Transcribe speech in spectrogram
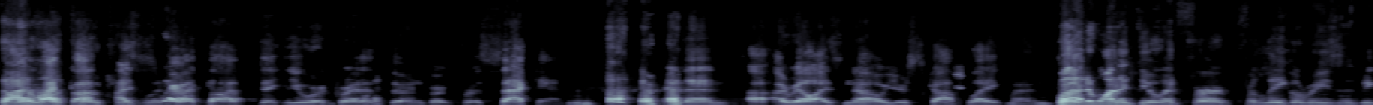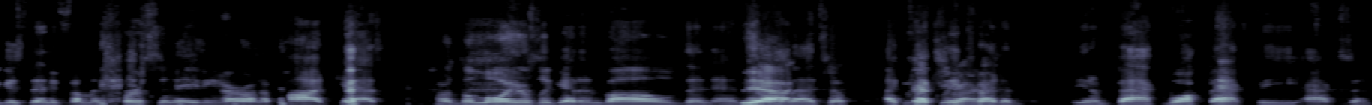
dialogue yeah, I thought, I swear, I thought that you were Greta Thunberg for a second, and then uh, I realized no, you're Scott Blakeman. But... Well, I didn't want to do it for for legal reasons because then if I'm impersonating her on a podcast, the lawyers will get involved and and yeah. all that. So I quickly right. try to you know back walk back the accent.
